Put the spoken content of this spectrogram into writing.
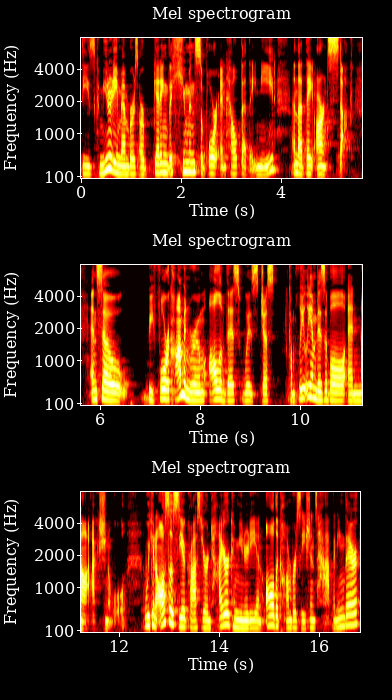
these community members are getting the human support and help that they need and that they aren't stuck. And so before Common Room, all of this was just completely invisible and not actionable. We can also see across your entire community and all the conversations happening there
